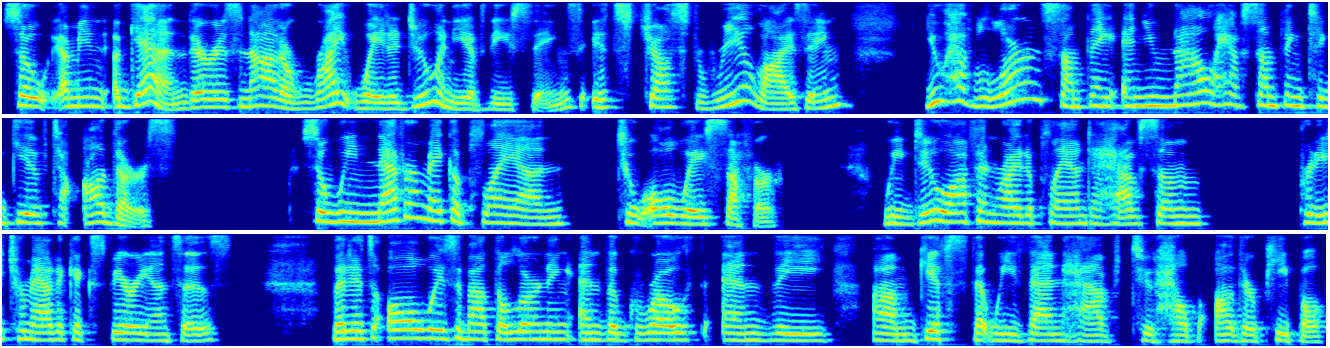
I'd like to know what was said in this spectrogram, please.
So i mean again there is not a right way to do any of these things. It's just realizing you have learned something and you now have something to give to others. So we never make a plan to always suffer. We do often write a plan to have some pretty traumatic experiences, but it's always about the learning and the growth and the um, gifts that we then have to help other people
